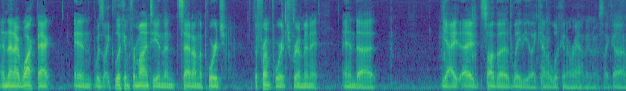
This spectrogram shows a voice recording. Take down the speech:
and then I walked back and was like looking for Monty, and then sat on the porch, the front porch for a minute, and uh, yeah, I, I saw the lady like kind of looking around, and I was like, uh,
